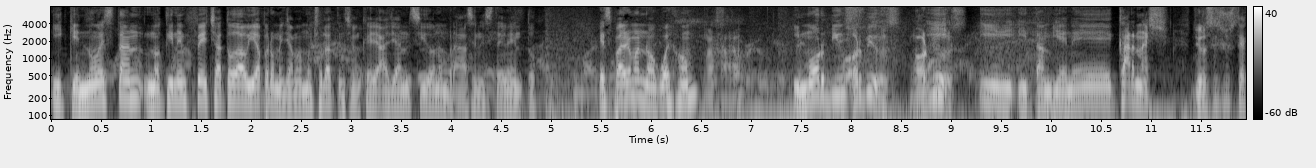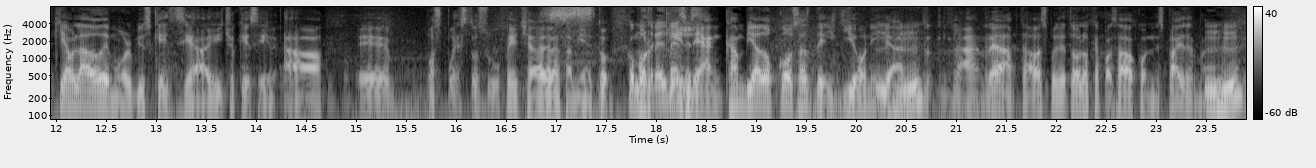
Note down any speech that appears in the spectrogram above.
y que no están, no tienen fecha todavía, pero me llama mucho la atención que hayan sido nombradas en este evento. Spider-Man No Way Home Ajá. y Morbius. Morbius. Morbius. Y, y- y también eh, Carnage. Yo no sé si usted aquí ha hablado de Morbius, que se ha dicho que se ha eh, pospuesto su fecha de lanzamiento Como porque tres veces. le han cambiado cosas del guion y le, han, la han readaptado después de todo lo que ha pasado con Spider-Man.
